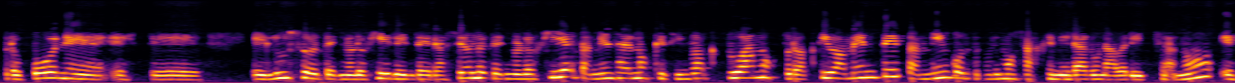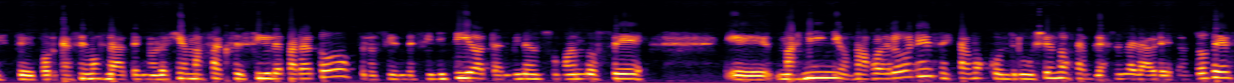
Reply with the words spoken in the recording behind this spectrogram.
propone este el uso de tecnología y la integración de tecnología, también sabemos que si no actuamos proactivamente, también contribuimos a generar una brecha, ¿no? Este, porque hacemos la tecnología más accesible para todos, pero si en definitiva terminan sumándose eh, más niños, más varones, estamos contribuyendo a esa ampliación de la brecha. Entonces,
